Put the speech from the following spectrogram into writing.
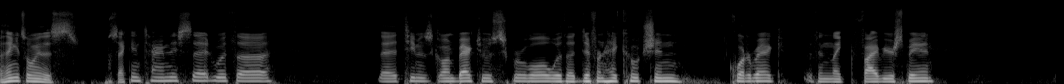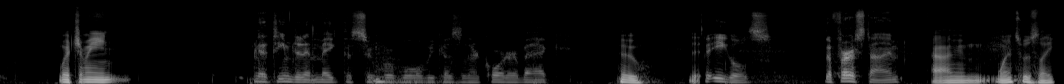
I think it's only the second time they said with uh the team has gone back to a Super Bowl with a different head coach and quarterback within like five year span. Which I mean, That team didn't make the Super Bowl because of their quarterback. who? The Eagles. The first time. I mean, Wentz was like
